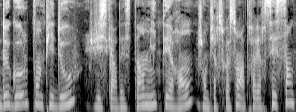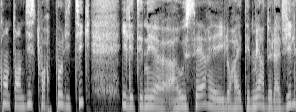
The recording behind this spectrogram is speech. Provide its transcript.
De Gaulle, Pompidou, Giscard d'Estaing, Mitterrand. Jean-Pierre Soisson a traversé 50 ans d'histoire politique. Il était né euh, à Auxerre et il aura été maire de la ville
